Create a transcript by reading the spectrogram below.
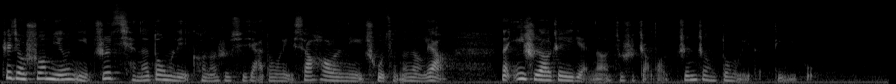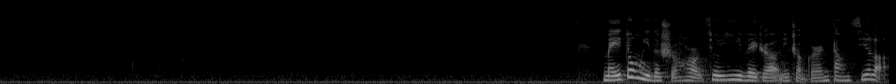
这就说明你之前的动力可能是虚假动力，消耗了你储存的能量。那意识到这一点呢，就是找到真正动力的第一步。没动力的时候，就意味着你整个人宕机了，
